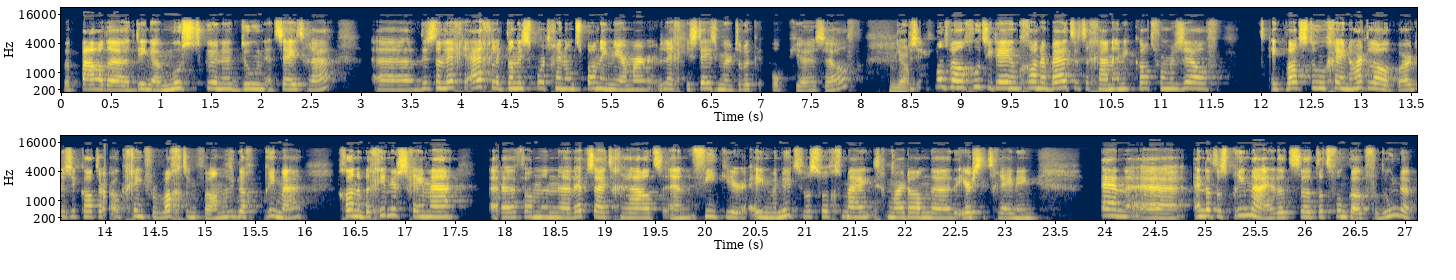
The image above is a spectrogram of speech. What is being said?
bepaalde dingen moest kunnen doen, et cetera. Uh, dus dan leg je eigenlijk, dan is sport geen ontspanning meer, maar leg je steeds meer druk op jezelf. Ja. Dus ik vond het wel een goed idee om gewoon naar buiten te gaan. En ik had voor mezelf, ik was toen geen hardloper, dus ik had er ook geen verwachting van. Dus ik dacht prima, gewoon een beginnersschema uh, van een uh, website gehaald. En vier keer één minuut was volgens mij zeg maar dan de eerste training. En, en dat was prima, dat, dat, dat vond ik ook voldoende.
